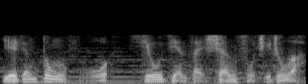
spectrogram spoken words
也将洞府修建在山腹之中啊。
